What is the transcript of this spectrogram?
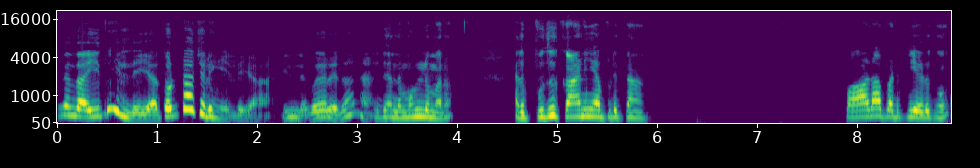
இது அந்த இது இல்லையா? தொட்டாச்சுரிங்க இல்லையா? இல்ல வேற தானே இது அந்த முள்ளு மரம். அது புது காணி அப்படித்தான். பாடா படுத்தி எடுக்கும்.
